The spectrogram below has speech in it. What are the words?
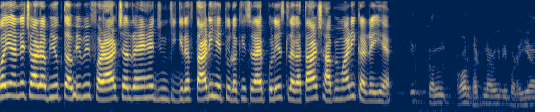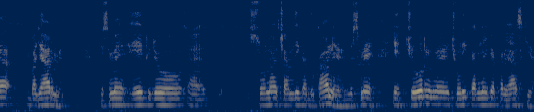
वहीं अन्य चार अभियुक्त अभी भी फरार चल रहे हैं, जिनकी गिरफ्तारी हेतु लखीसराय पुलिस लगातार छापेमारी कर रही है। कल और घटना हुई थी बढ़ैया बाज़ार में इसमें एक जो सोना चांदी का दुकान है, उसमें एक चोर ने चोरी करने का प्रयास किया।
